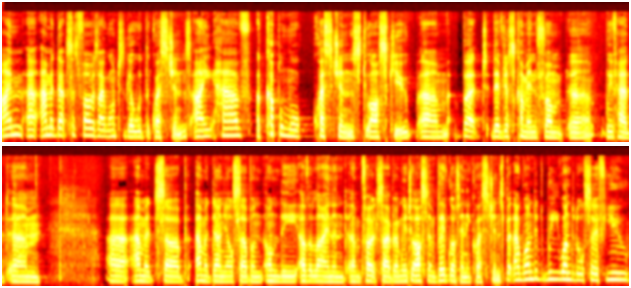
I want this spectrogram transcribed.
I'm uh, Ahmed. That's as far as I want to go with the questions. I have a couple more questions to ask you, um, but they've just come in from. Uh, we've had um, uh, Ahmed Saab, Ahmed Daniel Saab on, on the other line, and um, Farid Saab. I'm going to ask them if they've got any questions. But I wondered, we wondered also if you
